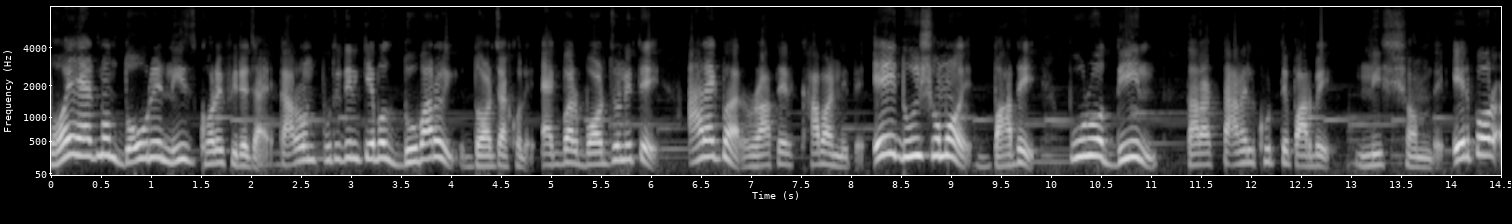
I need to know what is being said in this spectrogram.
ভয়ে অ্যাডমন্ড দৌড়ে নিজ ঘরে ফিরে যায়, কারণ প্রতিদিন কেবল দুবারই দরজা খোলে। একবার বর্জ্য নিতে আর একবার রাতের খাবার নিতে। এই দুই সময় বাদে পুরো দিন তারা টানেল খুঁড়তে পারবে নিঃসন্দেহে। এরপর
